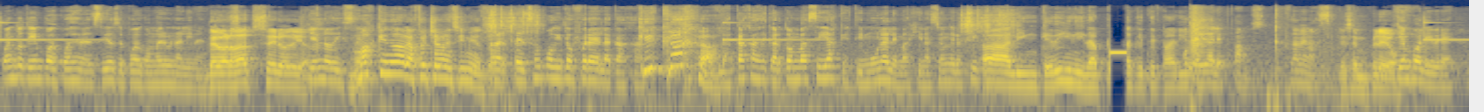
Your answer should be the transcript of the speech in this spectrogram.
¿Cuánto tiempo después de vencido se puede comer un alimento? De verdad, cero días. ¿Quién lo dice? Más que nada la fecha de vencimiento. A ver, pensá un poquito fuera de la caja. ¿Qué caja? Las cajas de cartón vacías que estimulan la imaginación de los chicos. Ah, LinkedIn y la p que te parió. Ok, dale, vamos. Dame más. Desempleo. Tiempo libre.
